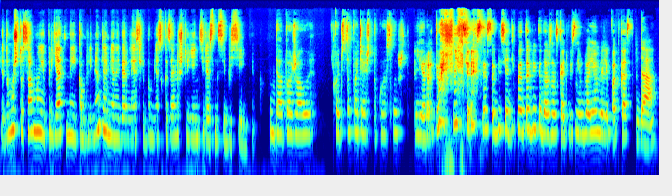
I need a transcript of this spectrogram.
Я думаю, что самый приятный комплимент для меня, наверное, если бы мне сказали, что я интересный собеседник. Да, пожалуй. Хочется почаще такое слышать. Лера, ты очень интересный собеседник. Но это Вика должна сказать, вы с ним вдвоем вели подкаст. Да,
